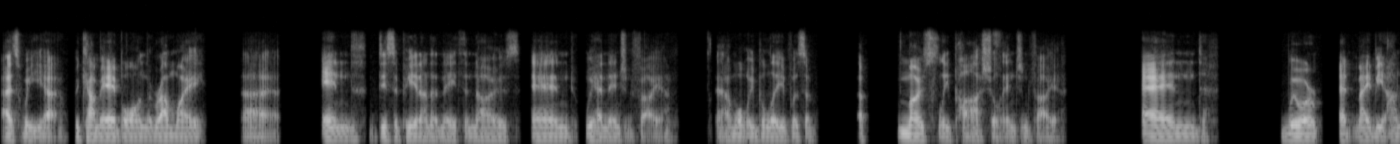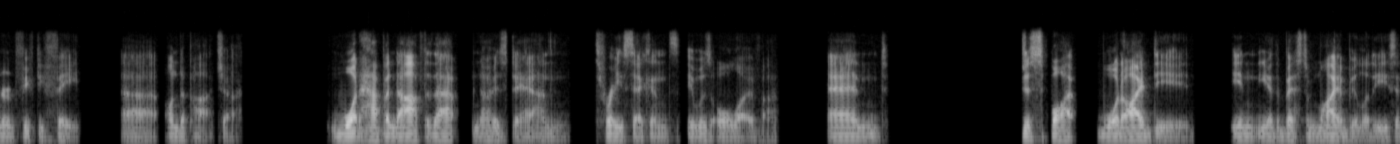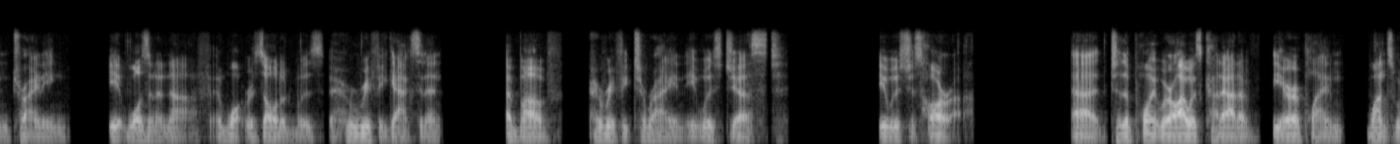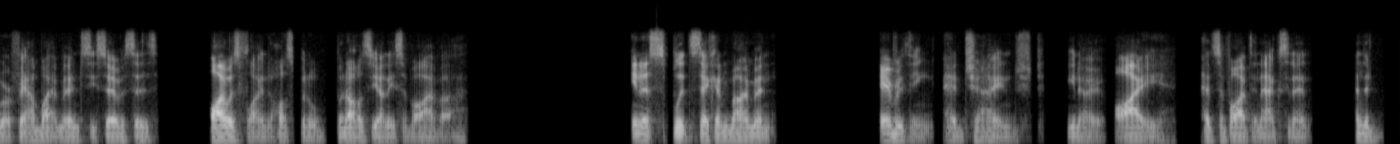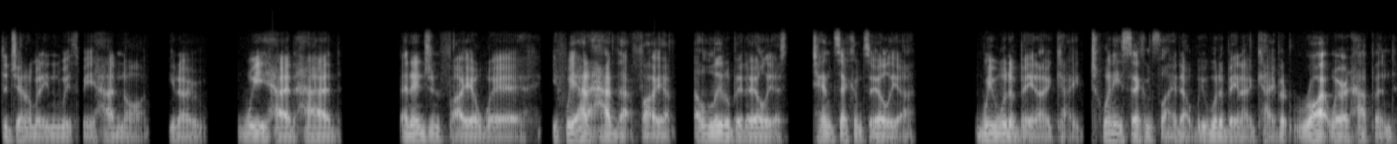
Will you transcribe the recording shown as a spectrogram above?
as we uh, become airborne, the runway uh, end disappeared underneath the nose, and we had an engine failure. Uh, what we believe was a, a mostly partial engine failure. And we were at maybe 150 feet uh, on departure. What happened after that, nose down, three seconds, it was all over. And despite what I did in you know the best of my abilities and training, it wasn't enough. And what resulted was a horrific accident above horrific terrain. It was just, it was just horror. Uh, to the point where I was cut out of the aeroplane once we were found by emergency services. I was flown to hospital, but I was the only survivor. In a split second moment, everything had changed. You know, I had survived an accident and the, the gentleman in with me had not. You know, we had had an engine failure where if we had had that failure a little bit earlier, 10 seconds earlier, we would have been okay. 20 seconds later, we would have been okay. But right where it happened,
